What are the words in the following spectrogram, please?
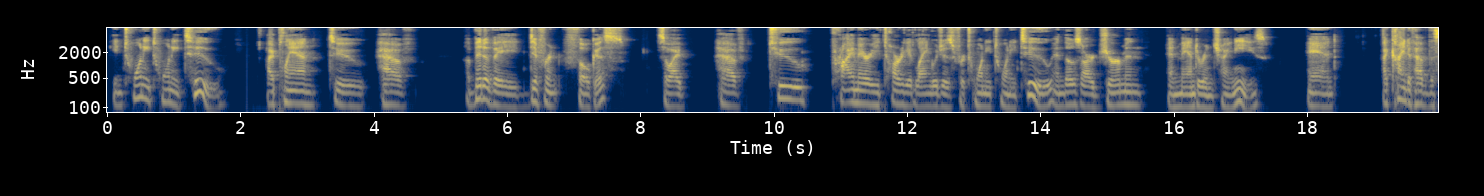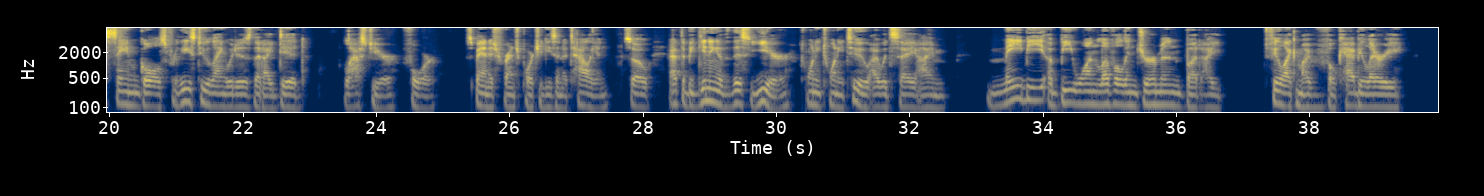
in 2022, I plan to have a bit of a different focus. So I have two primary target languages for 2022, and those are German and Mandarin Chinese. And I kind of have the same goals for these two languages that I did last year for Spanish, French, Portuguese, and Italian. So at the beginning of this year, 2022, I would say I'm maybe a B1 level in German, but I feel like my vocabulary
